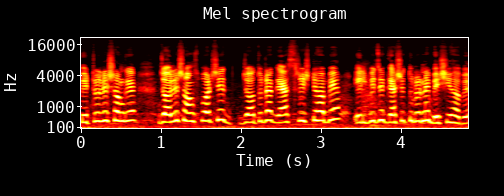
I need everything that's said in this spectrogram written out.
পেট্রোলের সঙ্গে জলের সংস্পর্শে যতটা গ্যাস সৃষ্টি হবে, এলপিজি গ্যাসের তুলনায় বেশি হবে।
